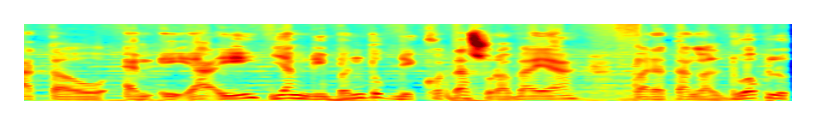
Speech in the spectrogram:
atau MIAI yang dibentuk di kota Surabaya pada tanggal 21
